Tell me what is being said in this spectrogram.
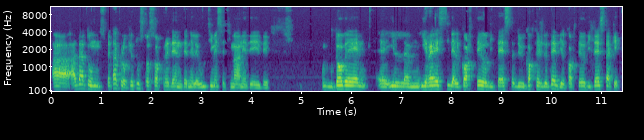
ha, ha, dato un spettacolo piuttosto sorprendente nelle ultime settimane de, de, dove eh, il, i resti del corteo di testa, del cortege de tête, del corteo di testa che,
